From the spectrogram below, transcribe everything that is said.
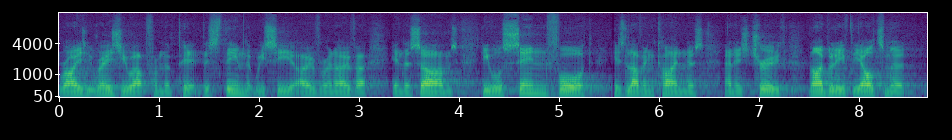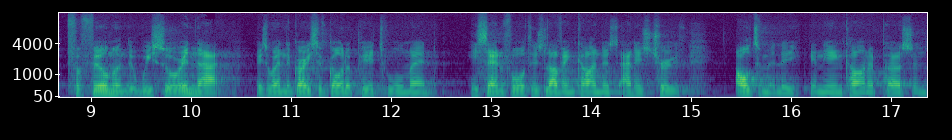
raise you up from the pit. This theme that we see over and over in the Psalms. He will send forth his loving kindness and his truth. And I believe the ultimate fulfillment that we saw in that is when the grace of God appeared to all men. He sent forth his loving kindness and his truth ultimately in the incarnate person,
